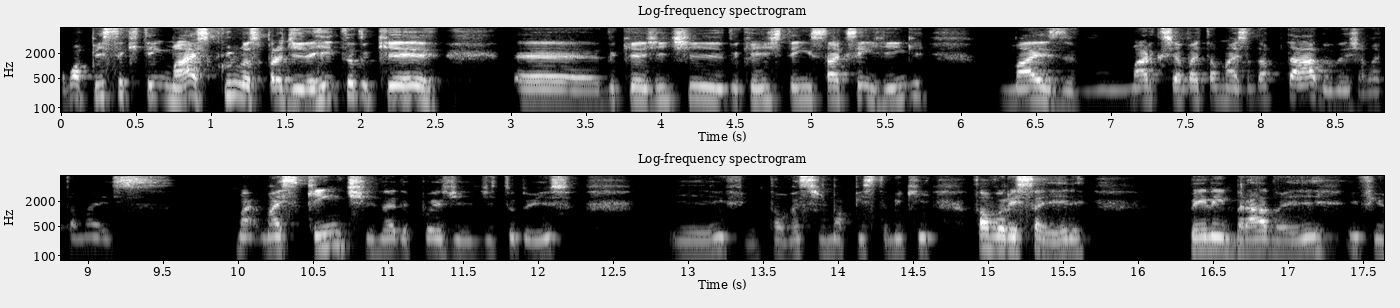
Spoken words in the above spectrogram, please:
É uma pista que tem mais curvas para a direita do que é, do que a gente do que a gente tem em Sachsenring, mas o Marx já vai estar tá mais adaptado, né? Já vai estar tá mais, mais, quente, né? Depois de, de tudo isso. E, enfim, talvez seja uma pista também que favoreça ele. Bem lembrado aí. Enfim,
